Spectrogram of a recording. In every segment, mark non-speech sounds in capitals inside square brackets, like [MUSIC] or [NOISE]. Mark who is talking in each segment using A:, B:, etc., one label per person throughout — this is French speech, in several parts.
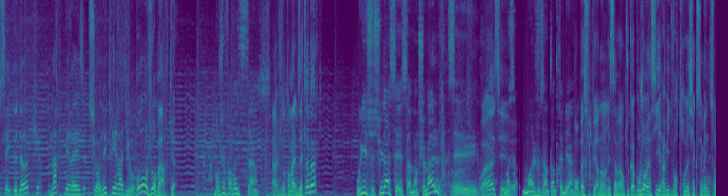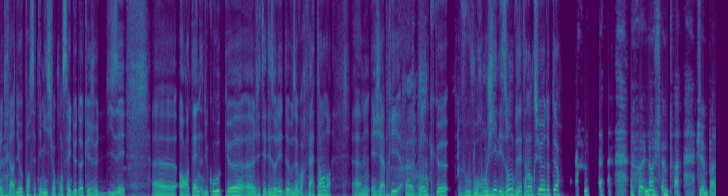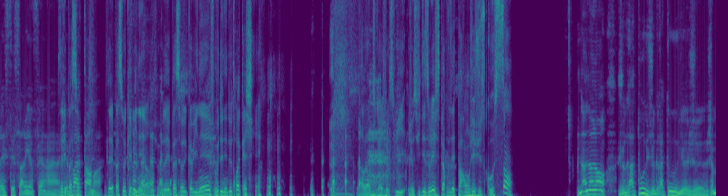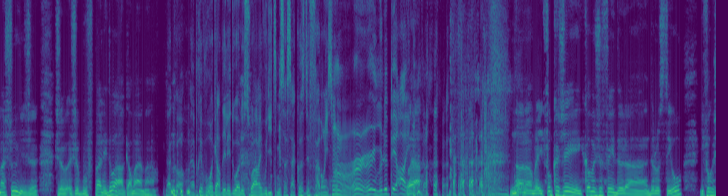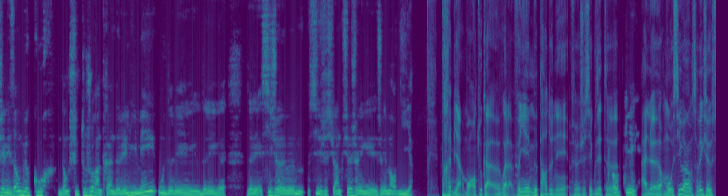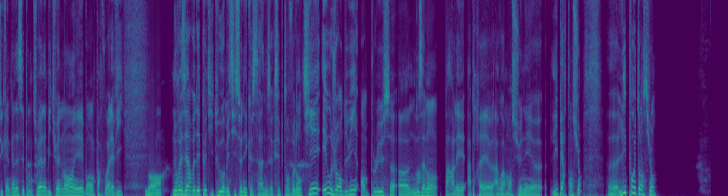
A: conseils de doc, Marc Pérez sur Nutri Radio.
B: Bonjour Marc.
C: Bonjour Fabrice.
B: Ah, je vous entends mal. Vous êtes là, Marc?
C: Oui, je suis là. C'est, ça marche mal. C'est.
B: Ouais, c'est.
C: Moi, je vous entends très bien.
B: Bon bah super, non, non mais ça va. En tout cas, bonjour, merci, ravi de vous retrouver chaque semaine sur Nutri Radio pour cette émission Conseil de Doc. Et je disais euh, hors antenne du coup que euh, j'étais désolé de vous avoir fait attendre. Euh, et j'ai appris euh, donc que vous vous rongiez les ongles. Vous êtes un anxieux, docteur?
C: Non, j'aime pas. J'aime pas rester sans rien faire. hein.
B: Vous allez passer-
C: pas attendre.
B: Vous allez passer au cabinet. Hein. Je- Vous allez passer au cabinet. Je vais vous donner deux trois cachets. [LAUGHS] non mais en tout cas, je suis, je suis désolé. J'espère que vous n'êtes pas rangé jusqu'au sang.
C: Non, non, non. Je gratouille, je gratouille, je, je mâchouille, je, je, je bouffe pas les doigts quand même.
B: D'accord. Et après, vous regardez les doigts le soir et vous dites, mais ça, c'est à cause de Fabrice. Hum, hum, Il me le paiera. il
C: Voilà. [LAUGHS] Non, non, mais il faut que j'ai, comme je fais de la, de l'ostéo, il faut que j'ai les ongles courts. Donc, je suis toujours en train de les limer ou de les, de les, de les- si je, si je suis anxieux, je les, je les mordille.
B: Très bien. Bon, en tout cas, euh, voilà. Veuillez me pardonner. Euh, Je sais que vous êtes euh, à l'heure. Moi aussi, hein, vous savez que j'ai aussi quelqu'un d'assez ponctuel habituellement. Et bon, parfois, la vie
C: Bon.
B: nous réserve des petits tours. Mais si ce n'est que ça, nous acceptons volontiers. Et aujourd'hui, en plus, euh, nous allons parler, après avoir mentionné l'hypertension, l'hypotension.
